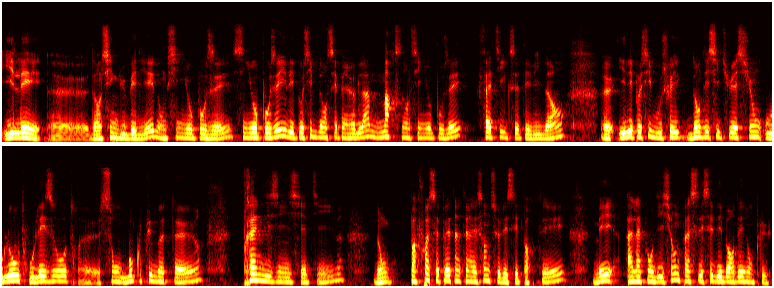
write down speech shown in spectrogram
il est euh, dans le signe du bélier, donc signe opposé. Signe opposé, il est possible dans ces périodes-là, Mars dans le signe opposé, fatigue c'est évident, il est possible que vous soyez dans des situations où l'autre ou les autres sont beaucoup plus moteurs, prennent des initiatives, donc parfois ça peut être intéressant de se laisser porter, mais à la condition de ne pas se laisser déborder non plus.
